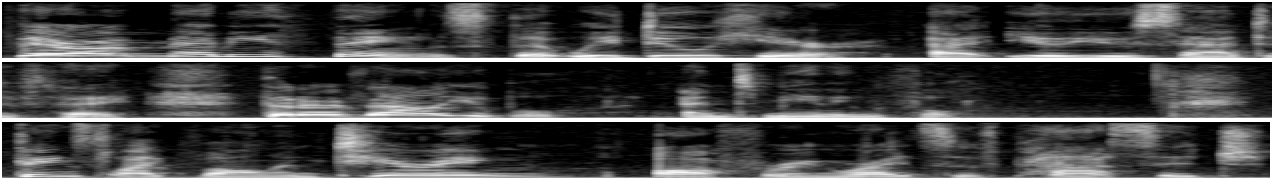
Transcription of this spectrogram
There are many things that we do here at UU Santa Fe that are valuable and meaningful. Things like volunteering, offering rites of passage,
